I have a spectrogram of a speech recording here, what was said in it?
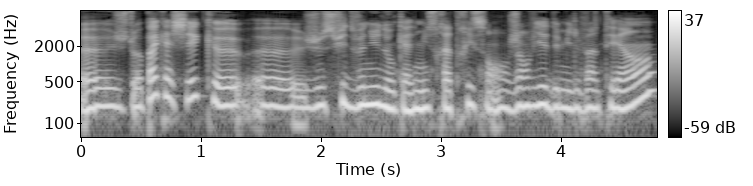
euh, je ne dois pas cacher que euh, je suis devenue donc administratrice en janvier 2021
